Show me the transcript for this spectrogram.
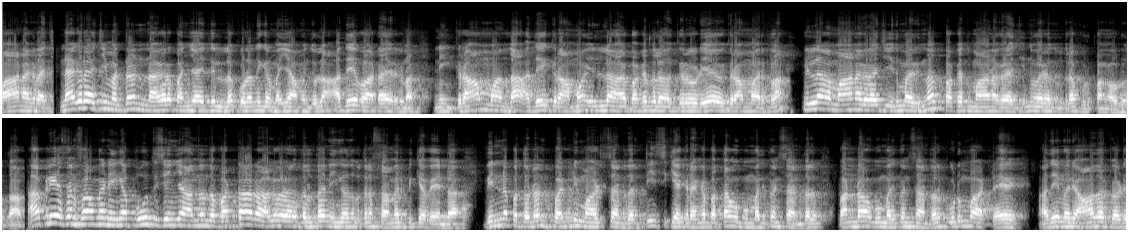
மாநகராட்சி. நகராட்சி மற்றும் நகர பஞ்சாயத்தில் உள்ள குழந்தைகள் மையம் அமைந்துள்ள அதே வார்டாக இருக்கணும். நீங்கள் கிராமம் இருந்தால் அதே கிராமம் இல்லை பக்கத்தில் இருக்கிறவுடைய கிராமமாக இருக்கலாம். இல்லை மாநகராட்சி இது மாதிரி இருந்தால் பக்கத்து மாநகராட்சி இந்த மாதிரி வந்து கொடுப்பாங்க அவ்வளோதான் அப்ளிகேஷன் ஃபார்மை நீங்கள் பூர்த்தி செஞ்சு அந்தந்த வட்டார அலுவலகத்தில் தான் நீங்கள் வந்து பார்த்தீங்கன்னா சமர்ப்பிக்க வேண்டாம். விண்ணப்பத்துடன் பள்ளி மாடு சான்றிதழ் டிசி கேட்குறாங்க பத்தாம் வகுப்பு மதிப்பெண் சான்றிதழ் பன்னெண்டாம் வகுப்பு மதிப்பெண் சான்றிதழ் குடும்ப அட்டை அதே மாதிரி ஆதார் கார்டு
